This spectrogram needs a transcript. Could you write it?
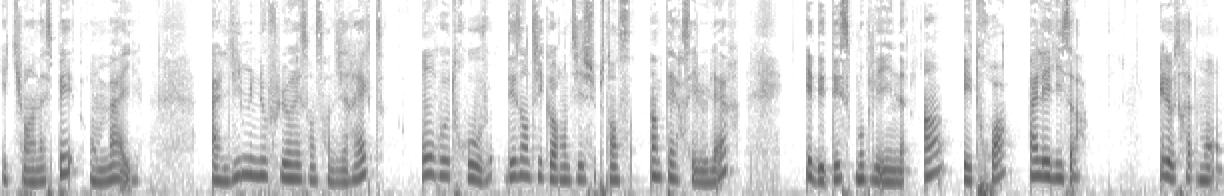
et qui ont un aspect en maille. À l'immunofluorescence indirecte, on retrouve des anticorps anti-substances intercellulaires et des desmogléines 1 et 3 à l'ELISA. Et le traitement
